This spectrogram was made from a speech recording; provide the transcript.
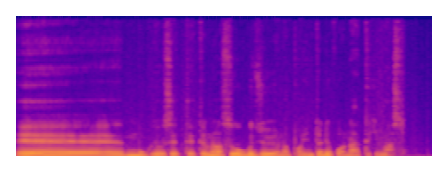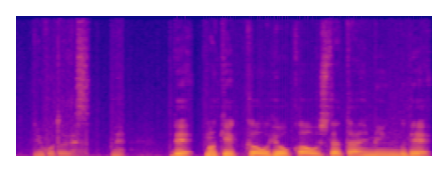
えー、目標設定というのはすごく重要なポイントにこうなってきますということです。ね、で、まあ、結果を評価をしたタイミングで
